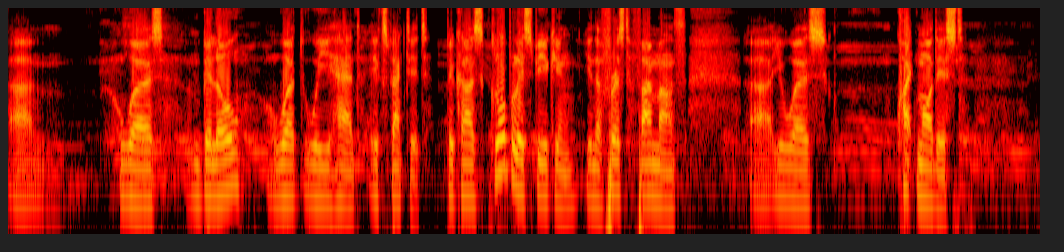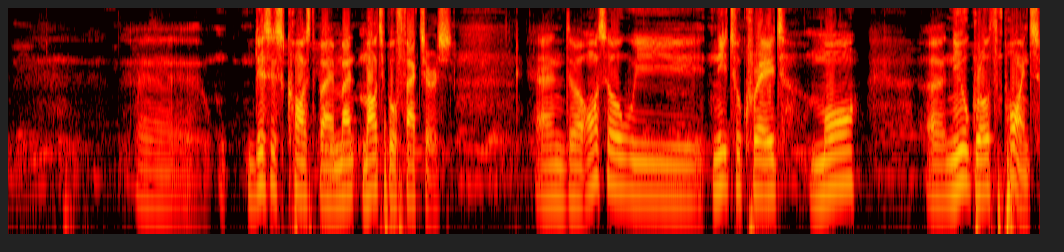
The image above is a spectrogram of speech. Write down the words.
um, was below what we had expected because globally speaking, in the first five months, uh, it was quite modest. Uh, this is caused by multiple factors. And uh, also we need to create more uh, new growth points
